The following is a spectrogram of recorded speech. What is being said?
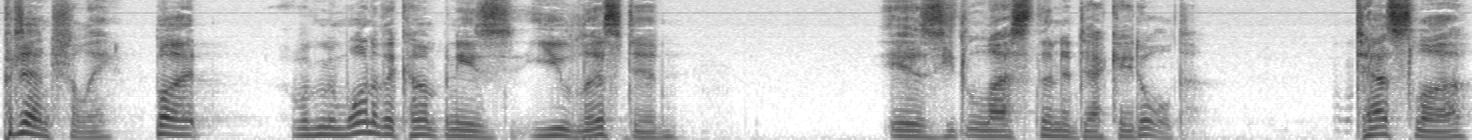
potentially, but I mean, one of the companies you listed is less than a decade old. Tesla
